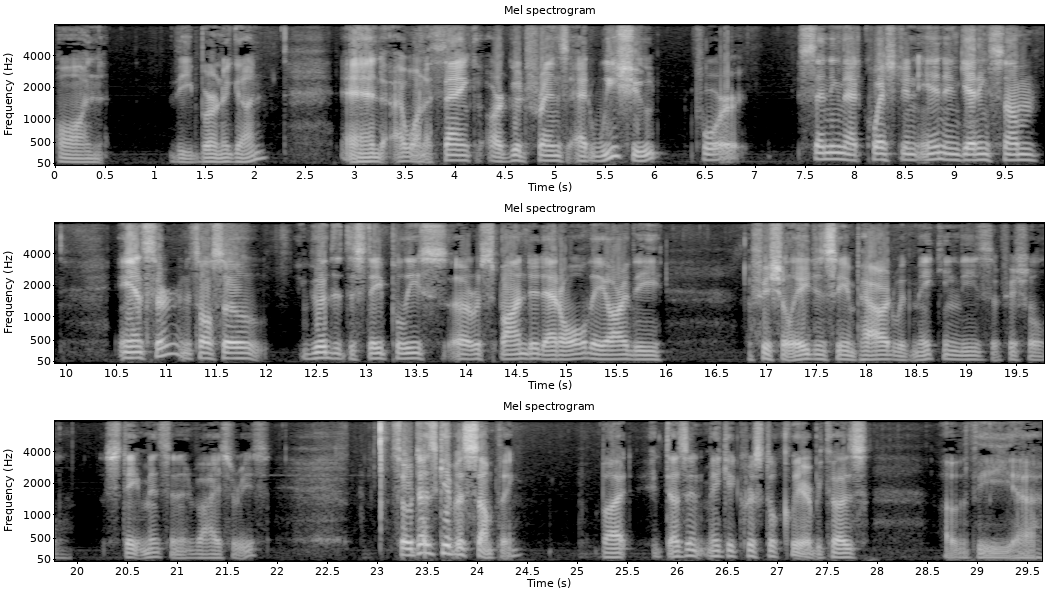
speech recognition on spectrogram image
on the Byrna gun. And I want to thank our good friends at We Shoot for sending that question in and getting some answer. And it's also good that the state police uh, responded at all. They are the official agency empowered with making these official statements and advisories. So it does give us something, but it doesn't make it crystal clear because of the uh,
